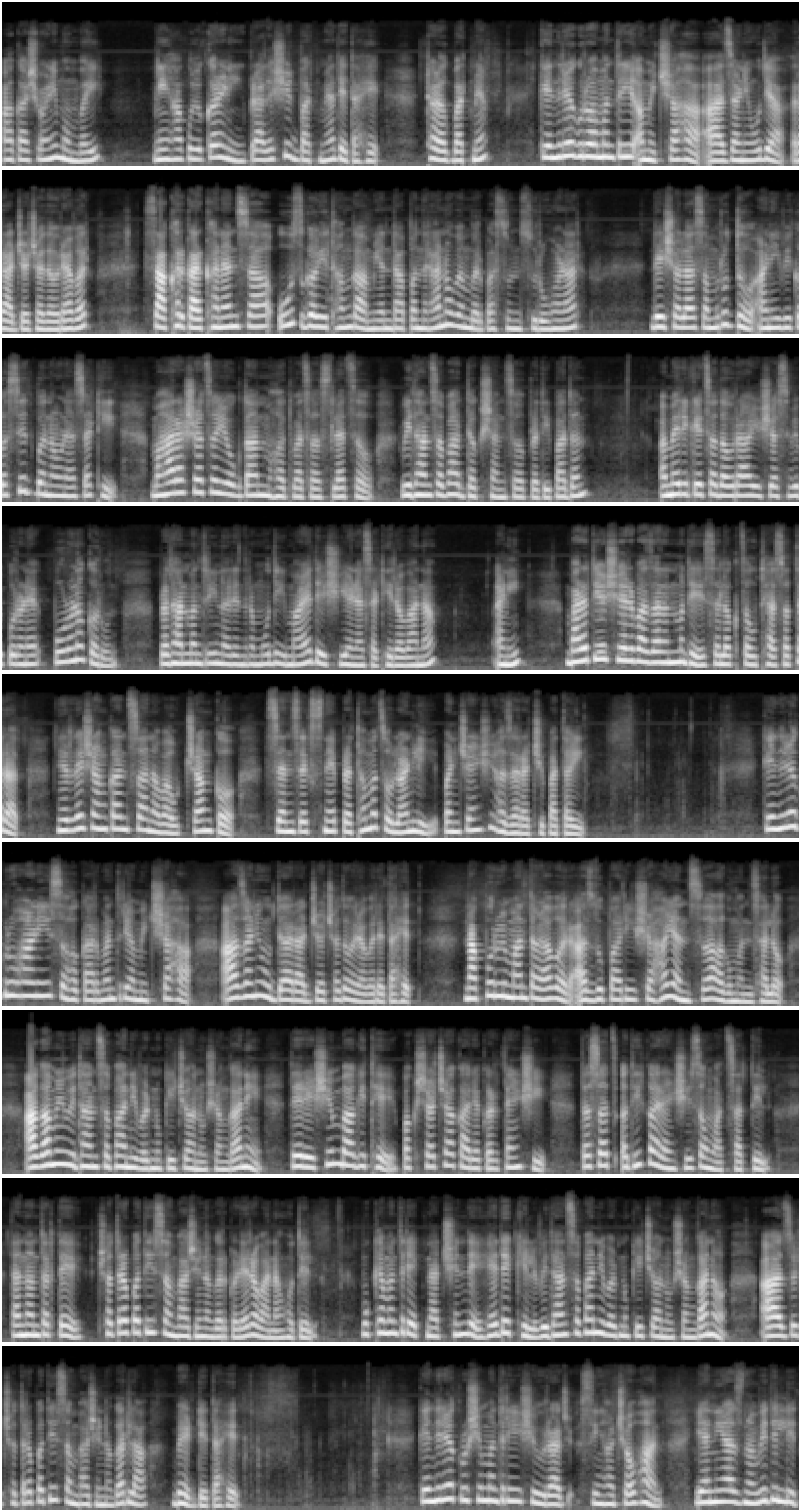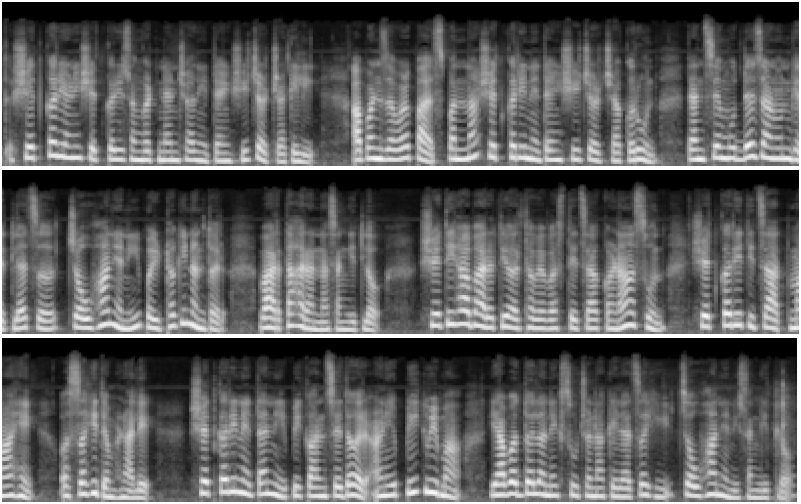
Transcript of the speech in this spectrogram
आकाशवाणी मुंबई. नेहा कुलकर्णी प्रादेशिक बातम्या देत आहे. ठळक बातम्या. केंद्रीय गृहमंत्री अमित शहा आज आणि उद्या राज्याच्या दौऱ्यावर. साखर कारखान्यांचा ऊस गळीत हंगाम यंदा पंधरा नोव्हेंबरपासून सुरू होणार. देशाला समृद्ध आणि विकसित बनवण्यासाठी महाराष्ट्राचं योगदान महत्त्वाचं असल्याचं विधानसभा अध्यक्षांचं प्रतिपादन. अमेरिकेचा दौरा यशस्वीपूर्ण पूर्ण करून प्रधानमंत्री नरेंद्र मोदी मायदेशी येण्यासाठी रवाना. आणि भारतीय शेअर बाजारांमध्ये सलग चौथ्या सत्रात निर्देशांकांचा नवा उच्चांक सेन्सेक्सने प्रथमच ओलांडली पंच्याऐंशी हजाराची पातळी. केंद्रीय गृह आणि सहकार मंत्री अमित शहा आज आणि उद्या राज्याच्या दौऱ्यावर येत आहेत. नागपूर विमानतळावर आज दुपारी शहा यांचं आगमन झालं. आगामी विधानसभा निवडणुकीच्या अनुषंगाने ते रेशीमबाग इथे पक्षाच्या कार्यकर्त्यांशी तसंच अधिकाऱ्यांशी संवाद साधतील. त्यानंतर ते छत्रपती संभाजीनगरकडे रवाना होतील. मुख्यमंत्री एकनाथ शिंदे हे देखील विधानसभा निवडणुकीच्या अनुषंगानं आज छत्रपती संभाजीनगरला भेट देत आहेत. केंद्रीय कृषी मंत्री शिवराज सिंह चौहान यांनी आज नवी दिल्लीत शेतकरी आणि शेतकरी संघटनांच्या नेत्यांशी चर्चा केली. आपण जवळपास पन्नास शेतकरी नेत्यांशी चर्चा करून त्यांचे मुद्दे जाणून घेतल्याचं चौहान यांनी बैठकीनंतर वार्ताहरांना सांगितलं. शेती हा भारतीय अर्थव्यवस्थेचा कणा असून शेतकरी तिचा आत्मा आहे असंही ते म्हणाले. शेतकरी नेत्यांनी पिकांचे दर आणि पीक विमा याबद्दल अनेक सूचना केल्याचंही चौहान यांनी सांगितलं.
